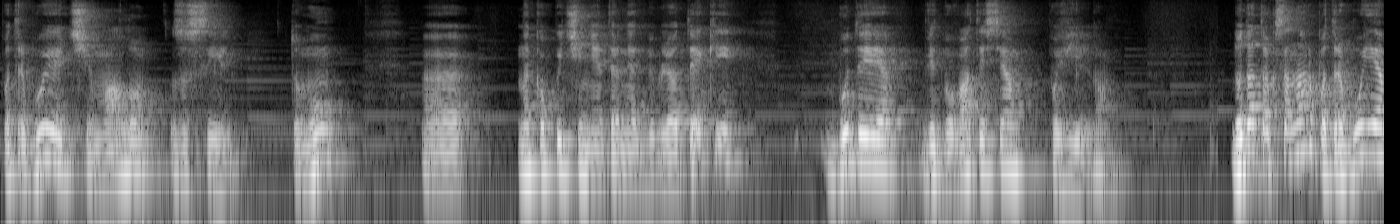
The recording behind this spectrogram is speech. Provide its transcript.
потребує чимало зусиль. Тому е, накопичення інтернет-бібліотеки буде відбуватися повільно. Додаток Sonar потребує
